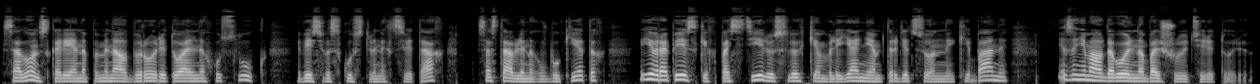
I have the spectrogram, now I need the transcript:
Салон скорее напоминал бюро ритуальных услуг, весь в искусственных цветах, составленных в букетах, европейских по стилю с легким влиянием традиционной кибаны и занимал довольно большую территорию —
